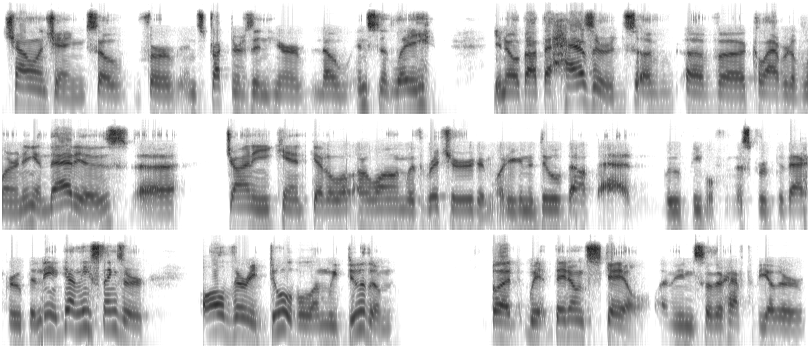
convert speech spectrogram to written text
challenging. So for instructors in here, know instantly, you know, about the hazards of, of uh, collaborative learning, and that is uh, Johnny can't get al along with Richard, and what are you going to do about that? Move people from this group to that group, and again, these things are all very doable, and we do them but we, they don't scale. I mean, so there have to be other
